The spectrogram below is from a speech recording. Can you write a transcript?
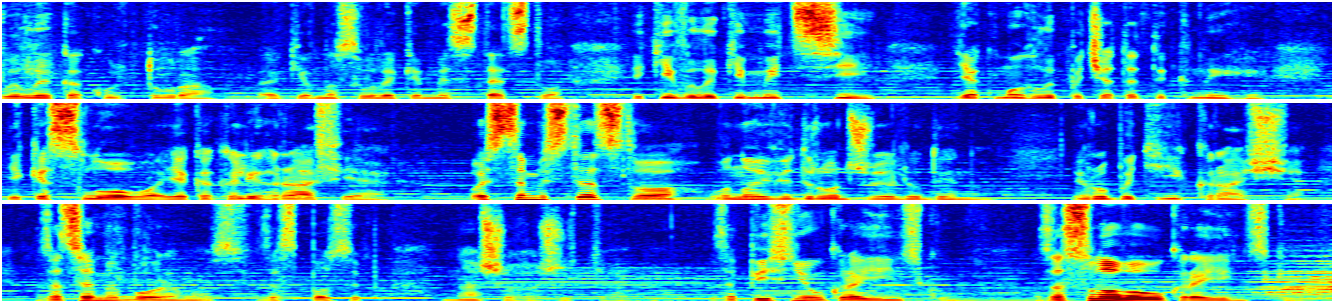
велика культура, яке в нас велике мистецтво, які великі митці, як могли печатати книги, яке слово, яка каліграфія. Ось це мистецтво, воно і відроджує людину і робить її краще. За це ми боремось, за спосіб нашого життя, за пісню українську, за слово українське.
